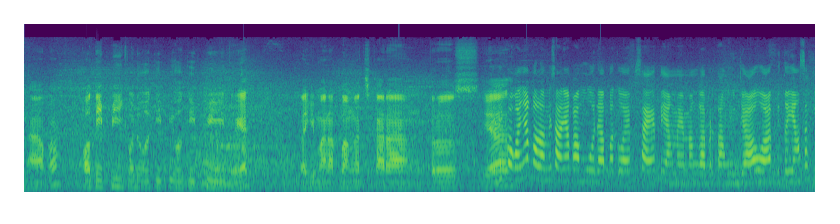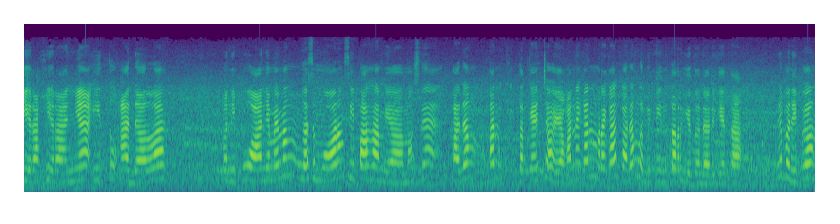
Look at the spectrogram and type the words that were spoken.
apa? OTP, kode OTP, OTP itu ya. Lagi marak banget sekarang. Terus Jadi ya pokoknya kalau misalnya kamu dapat website yang memang nggak bertanggung jawab, itu yang sekira-kiranya itu adalah penipuan ya memang nggak semua orang sih paham ya maksudnya kadang kan terkecoh ya karena kan mereka kadang lebih pinter gitu dari kita ini penipuan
